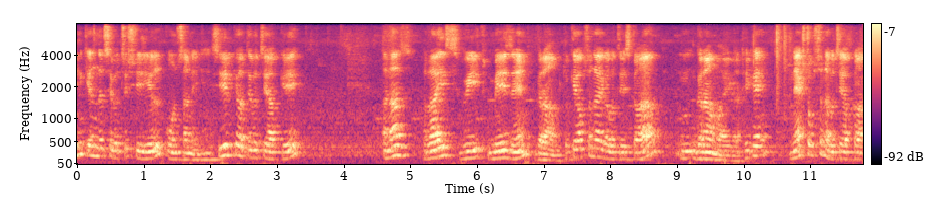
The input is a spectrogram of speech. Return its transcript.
इनके अंदर से बच्चे सीरियल कौन सा नहीं है? सीरियल क्या होते हैं बच्चे आपके? अनाज rice wheat maize and gram तो क्या ऑप्शन आएगा बच्चे इसका? ग्राम आएगा, ठीक है? नेक्स्ट ऑप्शन है बच्चे आपका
